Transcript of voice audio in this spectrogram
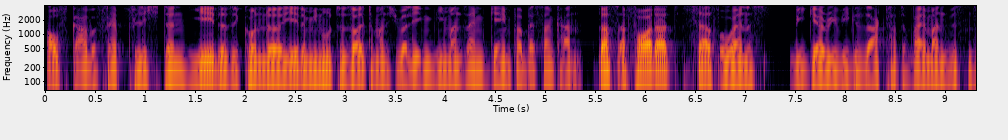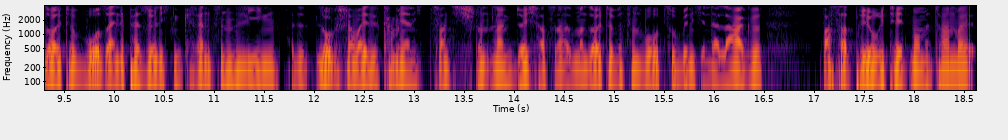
Aufgabe verpflichten. Jede Sekunde, jede Minute sollte man sich überlegen, wie man sein Game verbessern kann. Das erfordert Self-Awareness, wie Gary wie gesagt hatte, weil man wissen sollte, wo seine persönlichen Grenzen liegen. Also logischerweise kann man ja nicht 20 Stunden lang durchhasseln. Also man sollte wissen, wozu bin ich in der Lage, was hat Priorität momentan, weil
